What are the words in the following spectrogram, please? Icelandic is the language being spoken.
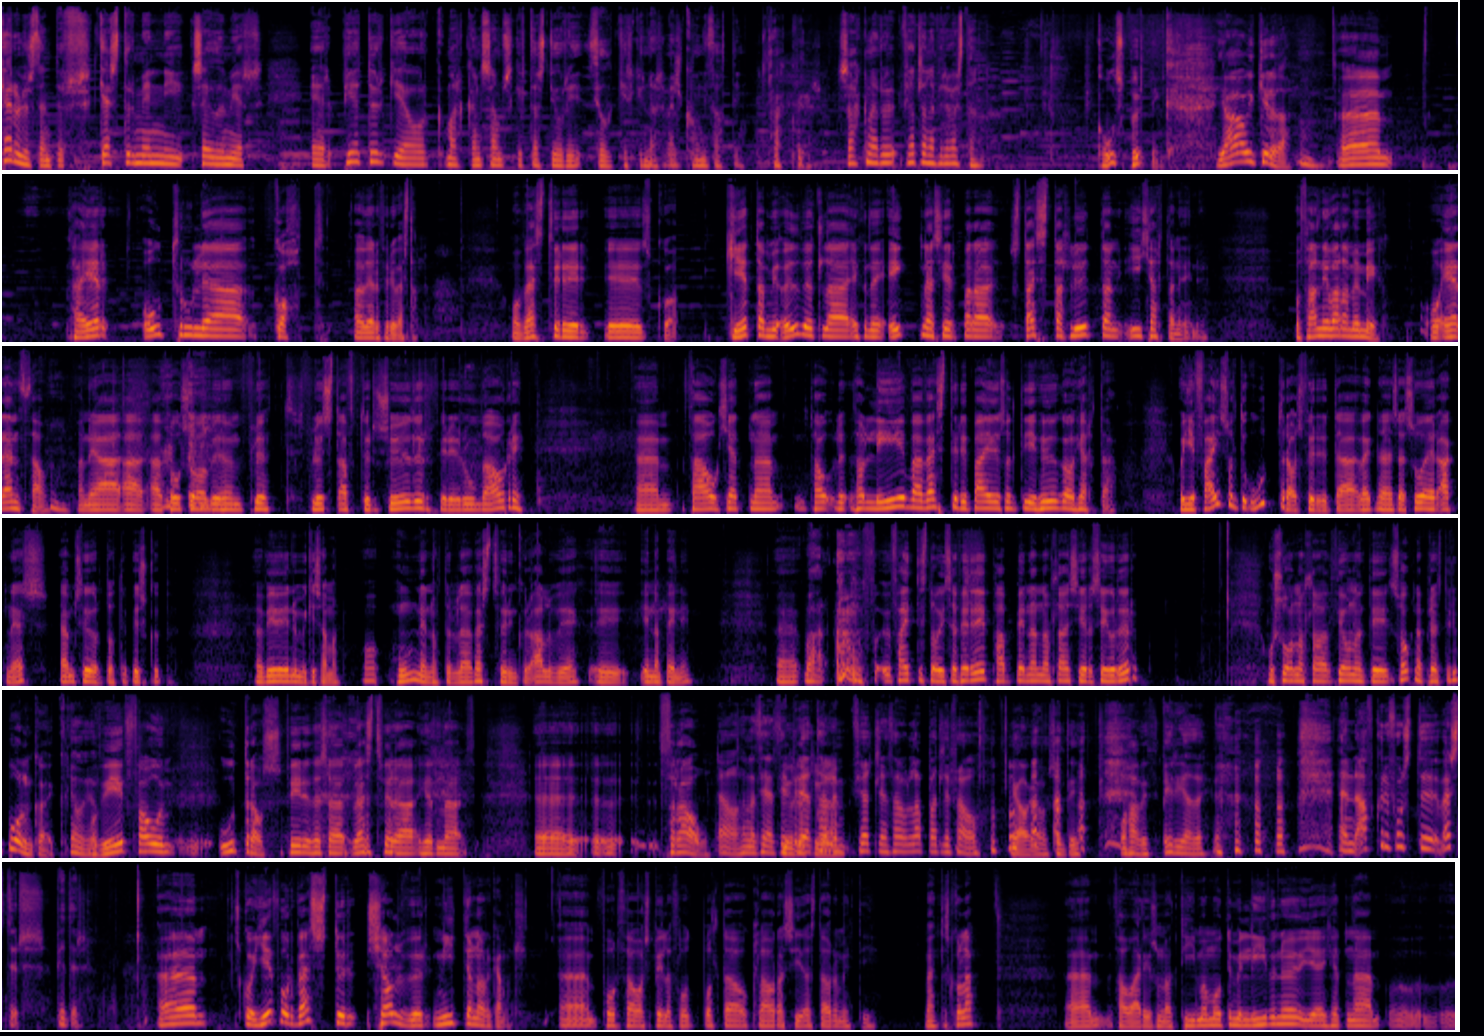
Kærulustendur, gestur minn í segðu mér er Pétur Georg Markan samskiptastjóri Þjóðkirkjunar. Velkomin í þáttin. Takk fyrir. Saknaru fjallana fyrir vestan? Góð spurning. Já, ég gerir það. Mm. Um, það er ótrúlega gott að vera fyrir vestan. Og vestfyrir uh, sko, geta mjög auðvöldlega einhvern veginn eigna sér bara stærsta hlutan í hjartaniðinu. Og þannig var það með mig og er ennþá. Mm. Þannig að, að, að þó svo við höfum flutt, flust aftur söður fyrir rúma ári um, þá hérna þá, þá lifa vestirið bæðið svolítið í huga og hjarta og ég fæ svolítið útrás fyrir þetta vegna þess að svo er Agnes M. Sigurdóttir biskup við vinnum ekki saman og hún er náttúrulega vestföringur alveg eh, innan beini uh, var fættist á Ísafyrði pappina náttúrulega sér að Sigurður og svo náttúrulega þjónandi sóknarprestur í Bólungavík og við fáum uh, útrás fyrir þessa vestfjara hérna uh, uh, þrá. Já, þannig að þegar þið byrjaði að tala um fjöllin þá lappa allir frá. Já, já, svolítið, og hafið. Byrjaðu. En af hverju fórstu vestur, Pítur? Um, sko, ég fór vestur sjálfur 19 ára gammal um, fór þá að spila fótbolta og klára síðast ára mitt í mentaskóla Um, þá var ég svona á tímamótum í lífinu ég hérna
